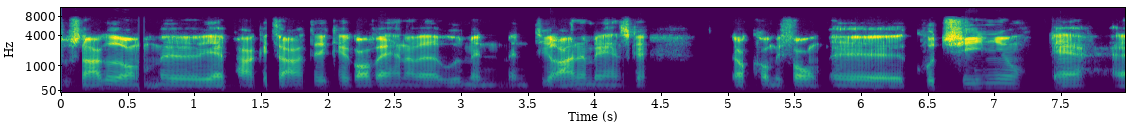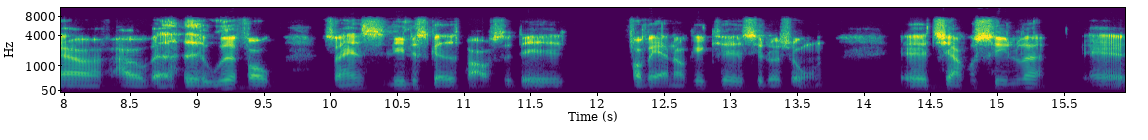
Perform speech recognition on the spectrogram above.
du snakkede om, øh, ja, Paketar, det kan godt være, at han har været ude, men, men de regner med, at han skal nok komme i form. Øh, Coutinho ja, er, har jo været ude af form, så hans lille skadespause, det forværrer nok ikke øh, situationen. Øh, Thiago Silva, øh,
